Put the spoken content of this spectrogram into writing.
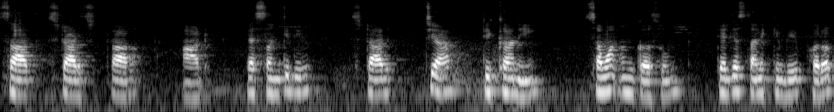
सात स्टार स्टार आठ. या संख्येतील स्टार च्या ठिकाणी समान अंक असून त्यांच्या स्थानिक किमती फरक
